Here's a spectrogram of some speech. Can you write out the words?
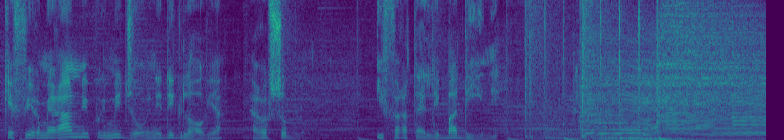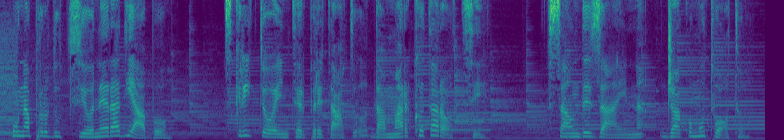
che firmeranno i primi giorni di gloria rossoblù, i fratelli Badini. Una produzione Radiabo. Scritto e interpretato da Marco Tarozzi. Sound design Giacomo Tuoto.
